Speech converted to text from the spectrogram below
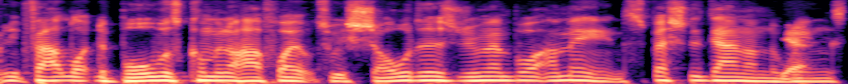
it felt like the ball was coming halfway up to his shoulders. Do you remember what I mean? Especially down on the yeah. wings.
